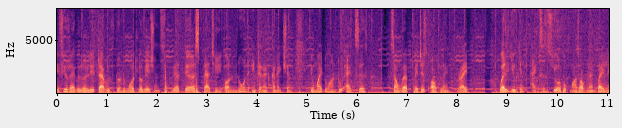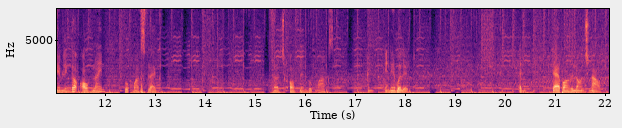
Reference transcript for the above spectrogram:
If you regularly travel to remote locations where there is patchy or known internet connection, you might want to access some web pages offline, right? Well, you can access your bookmarks offline by enabling the offline bookmarks flag. Search offline bookmarks and enable it. And tap on relaunch now.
